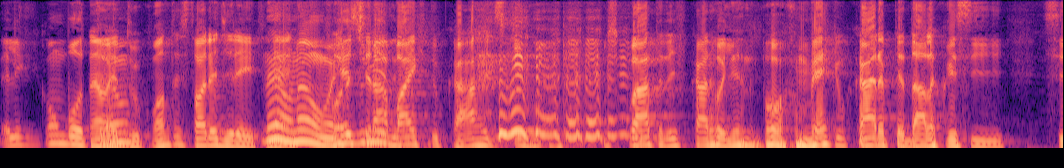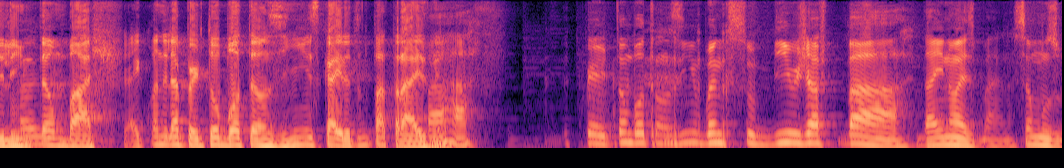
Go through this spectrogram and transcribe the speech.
Ele com um botão. Não, Edu, conta a história direito. Não, né? não, Foi tirar a bike do carro, os quatro ali ficaram olhando, pô, como é que o cara pedala com esse cilindro tão baixo? Aí quando ele apertou o botãozinho, eles caíram tudo pra trás, né? Ah, apertou um botãozinho, o banco subiu, já. Ah, daí nós, bah, nós somos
